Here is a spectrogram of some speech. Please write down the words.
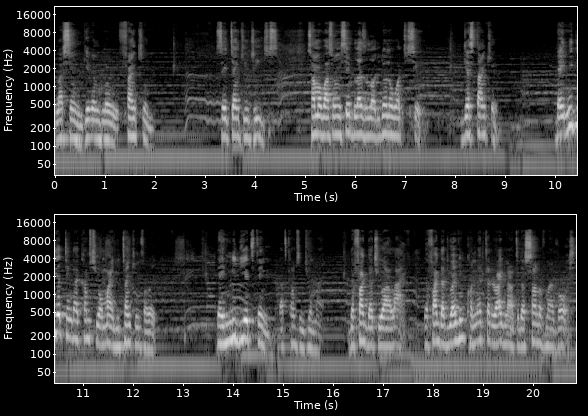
Bless him, give him glory, thank him. Say thank you, Jesus. Some of us, when you say bless the Lord, you don't know what to say. Just thank him. The immediate thing that comes to your mind, you thank him for it. The immediate thing that comes into your mind. The fact that you are alive. The fact that you are even connected right now to the sound of my voice.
